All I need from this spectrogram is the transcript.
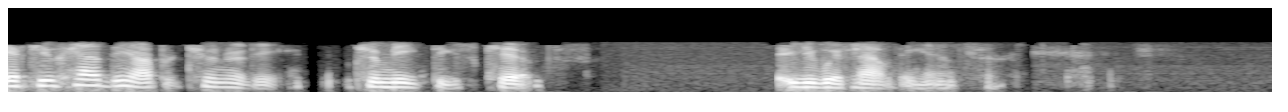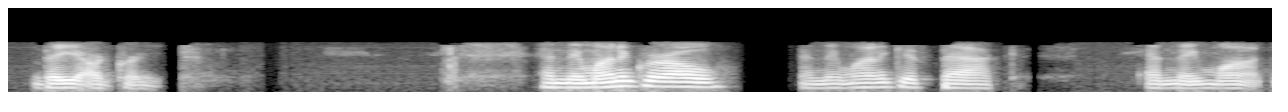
if you had the opportunity to meet these kids, you would have the answer. They are great. And they want to grow and they want to give back and they want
